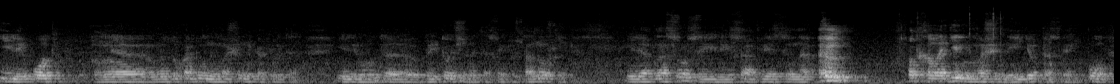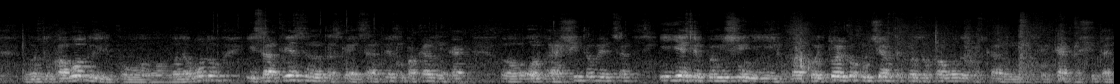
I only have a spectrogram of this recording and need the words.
или от э, воздуходувной машины какой-то, или вот э, приточной, так сказать, установки, или от насоса, или, соответственно, от холодильной машины идет, так сказать, по воздуховоду или по водоводу, и, соответственно, так сказать, соответственно, показано, как он рассчитывается. И если в помещении проходит только участок воздуховода, то сказано, как рассчитать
